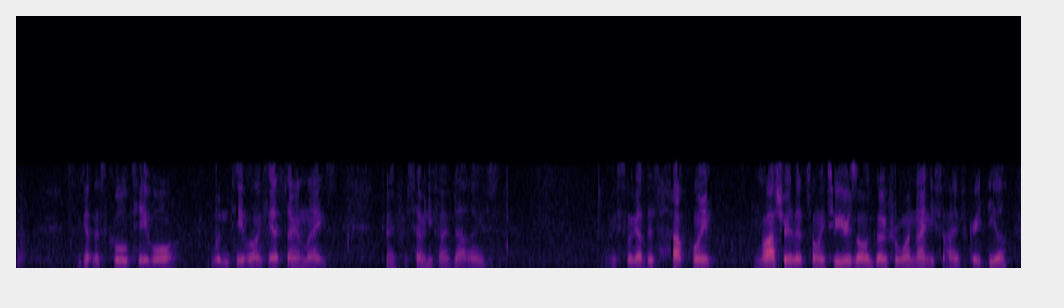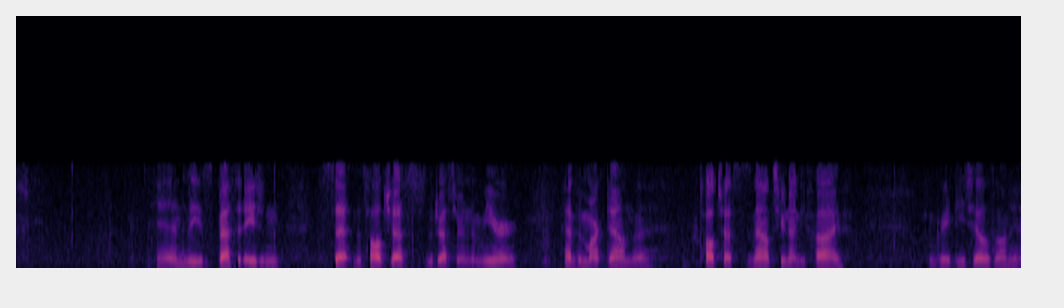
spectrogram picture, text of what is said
So we've got this cool table, wooden table on cast iron legs, going for $75. We still got this Hotpoint washer that's only two years old, going for 195. Great deal. And these Bassett Asian set, the tall chest, the dresser, and the mirror have been marked down. The tall chest is now 295. Some great details on it.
